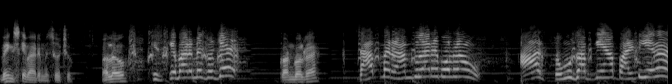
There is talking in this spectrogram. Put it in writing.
विंग्स के बारे में सोचो। हेलो किसके बारे में सोचे? कौन बोल रहा है? साहब मैं राम दुलारे बोल रहा हूँ। आज सोमू साहब के यहाँ पार्टी है ना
